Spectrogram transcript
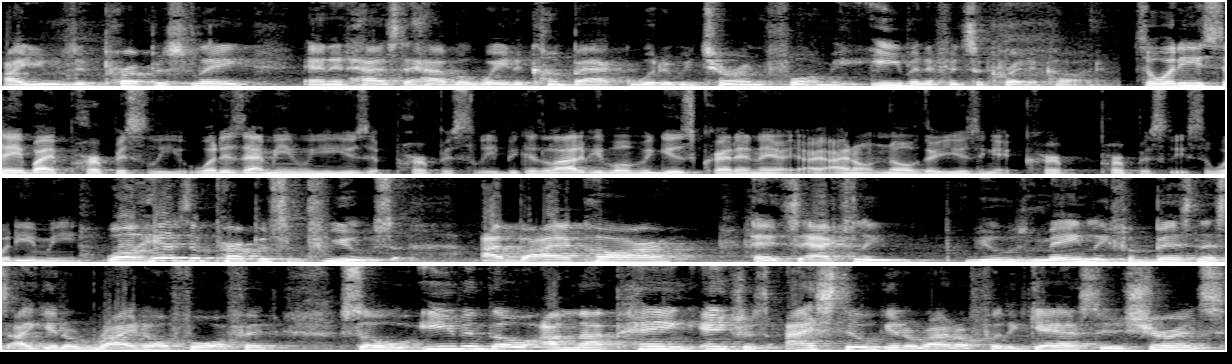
I use it purposely, and it has to have a way to come back with a return for me, even if it's a credit card. So, what do you say by purposely? What does that mean when you use it purposely? Because a lot of people use credit, and I don't know if they're using it purposely. So, what do you mean? Well, here's a purpose of use. I buy a car. It's actually used mainly for business. I get a write off off it. So even though I'm not paying interest, I still get a write off for the gas, the insurance,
